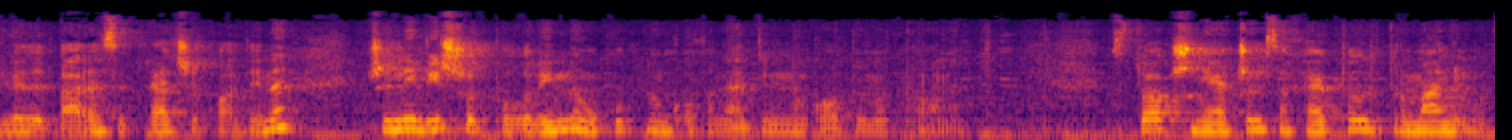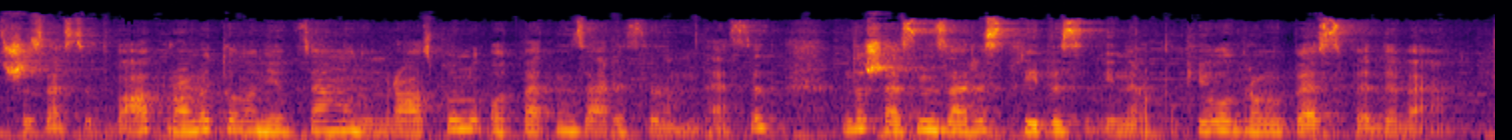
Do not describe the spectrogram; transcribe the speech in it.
2023. godine čini više od polovine ukupnog ovanedeljnog obima prometa. Stočni ječam sa hektolitrom manjim od 62 prometovan je u cenovnom rasponu od 15,70 do 16,30 dinara po kilogramu bez PDV-a.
